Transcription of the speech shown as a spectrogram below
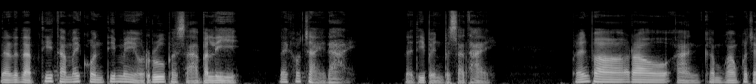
ในระดับที่ทำให้คนที่ไม่รู้ภาษาบาลีได้เข้าใจได้ในที่เป็นภาษาไทย เพราะฉะนั้นพอเราอ่านคำความเข้าใจ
